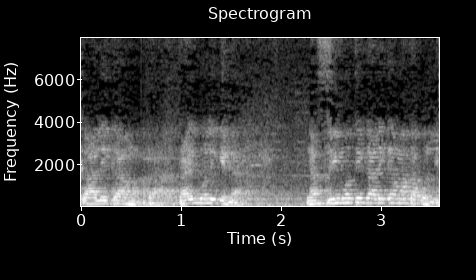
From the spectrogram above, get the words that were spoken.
কালিকা মাতা, তাই বলি কিনা? না শ্রীমতী কালিকা মাতা বলি?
